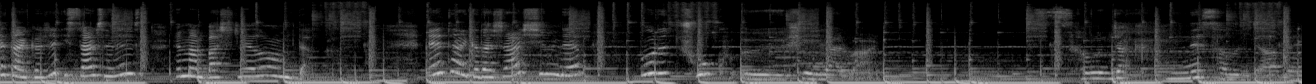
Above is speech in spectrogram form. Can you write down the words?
Evet arkadaşlar isterseniz hemen başlayalım bir dakika. Evet arkadaşlar şimdi burada çok e, şeyler var. Salıncak ne salıncağı be.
